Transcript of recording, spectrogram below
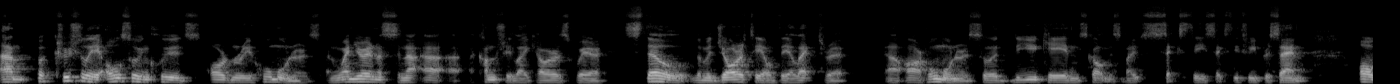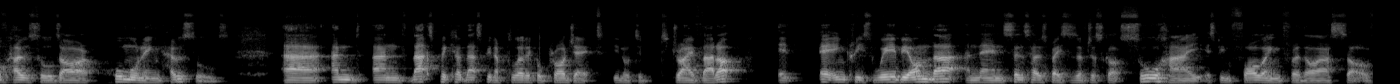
Um, but crucially, it also includes ordinary homeowners. And when you're in a, a, a country like ours, where still the majority of the electorate uh, are homeowners. So the UK and Scotland is about 60, 63% of households are homeowning households. Uh, and and that's because that's been a political project, you know, to, to drive that up. It it increased way beyond that, and then since house prices have just got so high, it's been falling for the last sort of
